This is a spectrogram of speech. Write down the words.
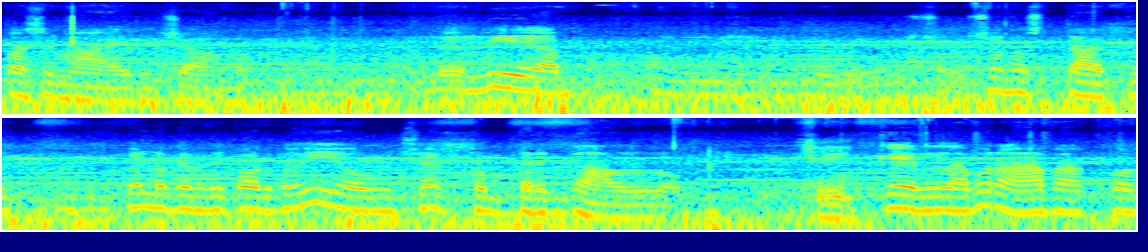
quasi mai diciamo. Lì sono stati, quello che ricordo io, un certo Bergallo sì. che lavorava con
